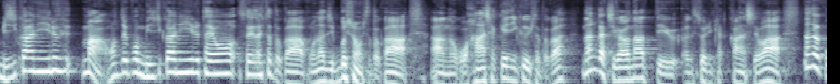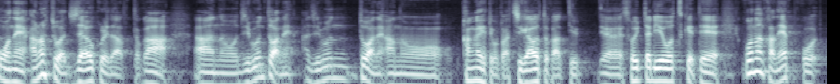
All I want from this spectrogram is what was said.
身近にいる、まあ本当にこう身近にいる多様性の人とか、同じ部署の人とか、あの、こう反射系にくい人とか、なんか違うなっていう人に関しては、なんかこうね、あの人は時代遅れだとか、あの、自分とはね、自分とはね、あの、考えてることは違うとかっていう、そういった理由をつけて、こうなんかね、やっぱこう、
